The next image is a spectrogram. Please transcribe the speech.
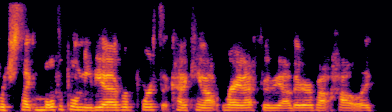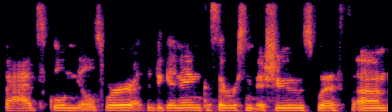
were just like multiple media reports that kind of came out right after the other about how like bad school meals were at the beginning because there were some issues with um,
